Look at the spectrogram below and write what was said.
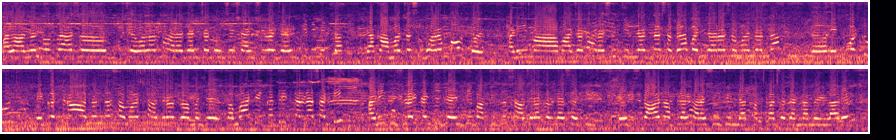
मला आनंद होतो आज अ, सेवालाल महाराजांच्या दोनशे शहाऐंशीव्या जयंतीनिमित्त या कामाचा शुभारंभ होतोय आणि मा माझ्या धाराशिव जिल्ह्यातल्या सगळ्या बंजारा समाजांना एकवटून एकत्र आनंद समाज साजरा म्हणजे समाज एकत्रित करण्यासाठी आणि कुठलाही त्यांची जयंती बाकीचं साजरा करण्यासाठी एक स्थान आपल्या धाराशिव जिल्ह्यात हक्काचं त्यांना मिळणार आहे.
